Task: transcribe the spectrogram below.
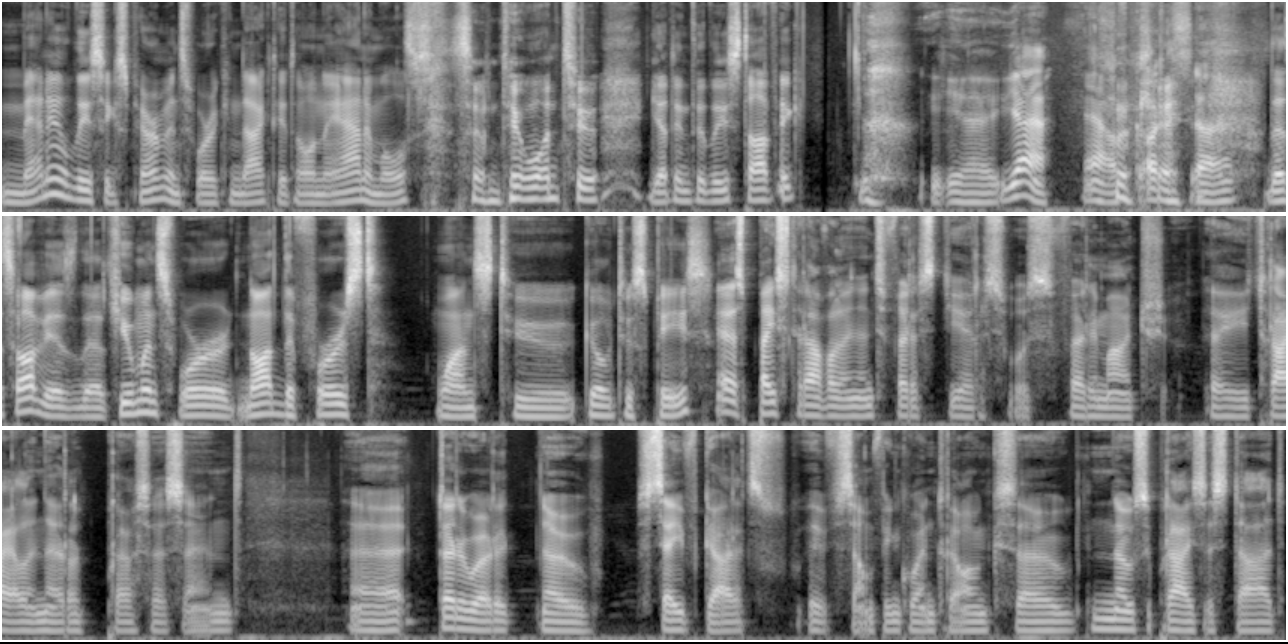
many of these experiments were conducted on animals. so, do you want to get into this topic? yeah, yeah, yeah. Of okay. course. Uh, That's obvious that humans were not the first ones to go to space. Yeah, space travel in its first years was very much a trial and error process, and uh, there were no safeguards if something went wrong. So no surprises that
